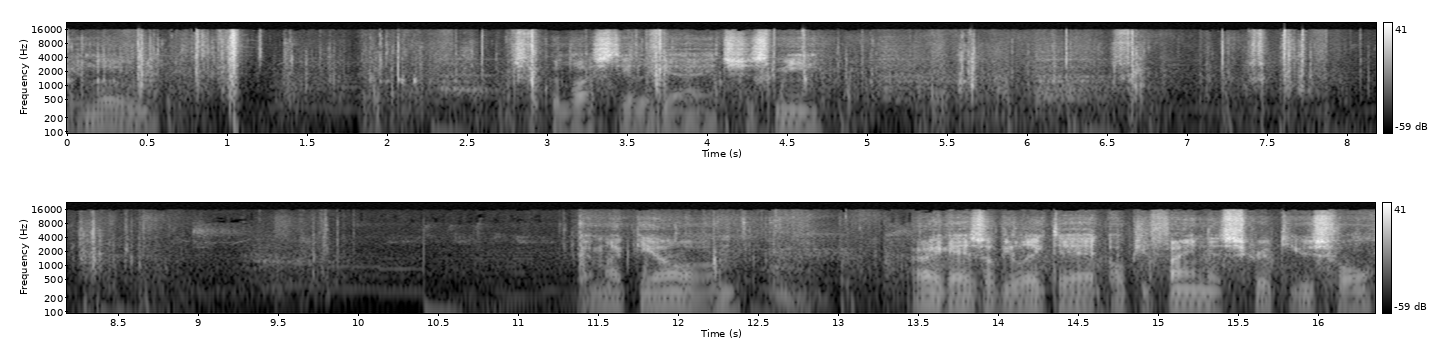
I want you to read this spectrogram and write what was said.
reload. Looks like we lost the other guy. It's just me. That might be all of them. Alright guys, hope you liked that. Hope you find this script useful.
